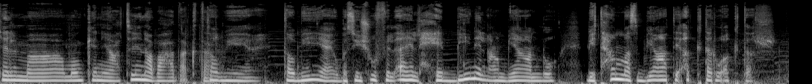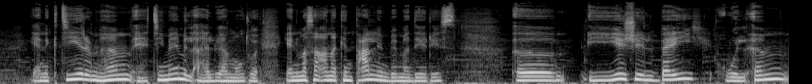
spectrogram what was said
كل ما ممكن يعطينا بعد أكتر. طبيعي طبيعي. وبس يشوف الأهل حابين اللي عم بيعملوا بيتحمس بيعطي أكتر وأكتر. يعني كتير مهم اهتمام الأهل بهالموضوع. يعني مثلا أنا كنت أعلم بمدارس يجي البي والأم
